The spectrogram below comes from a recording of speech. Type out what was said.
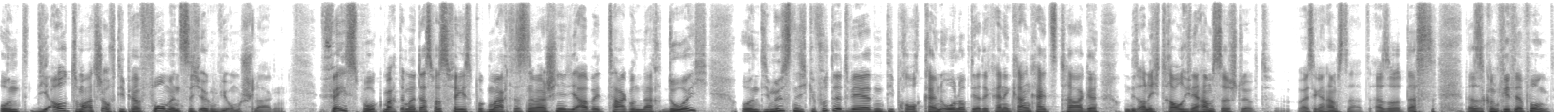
und die automatisch auf die Performance sich irgendwie umschlagen. Facebook macht immer das, was Facebook macht. Das ist eine Maschine, die arbeitet Tag und Nacht durch und die müssen nicht gefuttert werden, die braucht keinen Urlaub, die hatte keine Krankheitstage und die ist auch nicht traurig, wenn der Hamster stirbt, weil sie keinen Hamster hat. Also das, das ist konkret der Punkt.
